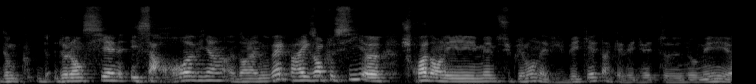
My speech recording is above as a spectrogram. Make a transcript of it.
Donc de l'ancienne et ça revient dans la nouvelle. Par exemple aussi, je crois dans les mêmes suppléments, on a vu Beckett hein, qui avait dû être nommé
